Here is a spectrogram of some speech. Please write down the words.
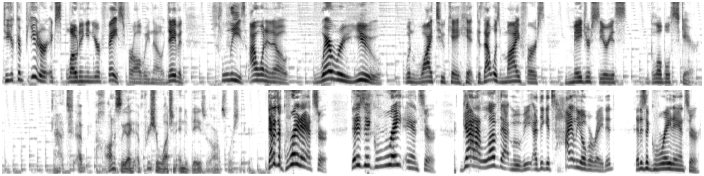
to your computer exploding in your face, for all we know. David, please, I want to know where were you when Y2K hit? Because that was my first major serious global scare. Honestly, I, I'm pretty sure watching End of Days with Arnold Schwarzenegger. That is a great answer. That is a great answer. God, I love that movie. I think it's highly overrated. That is a great answer.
